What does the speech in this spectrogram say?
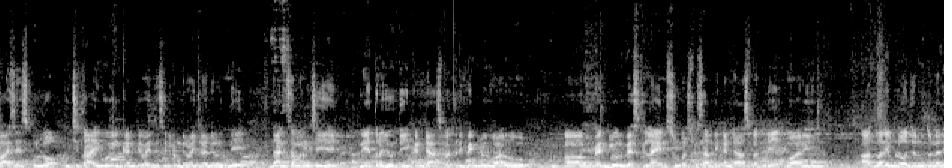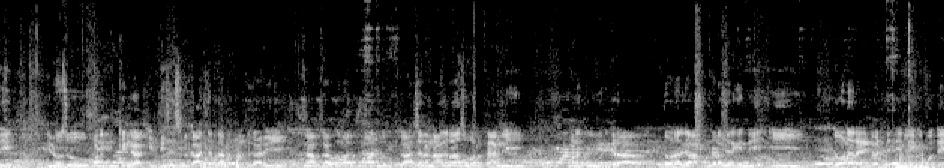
బాయ్స్ హై స్కూల్లో ఉచిత ఐఓఎల్ కంటి వైద్య శిబిరం నిర్వహించడం జరిగింది. దానికి సంబంధించి నేత్రజ్యోతి కంటి ఆసుపత్రి బెంగళూరు వారు Bengaluru west line super speciality కంటి ఆసుపత్రి వారి ఆధ్వర్యంలో జరుగుతున్నది. ఈరోజు మనకు ముఖ్యంగా కీర్తిశేషుడు కాచర్ల హనుమంత్ గారి జ్ఞాపకార్థం వారి కుమారుడు కాచర్ల నాగరాజు వాళ్ళ ఫ్యామిలీ మనకు ఇక్కడ డోనర్గా ఉండడం జరిగింది. ఈ డోనర్ అనేటువంటిది లేకపోతే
